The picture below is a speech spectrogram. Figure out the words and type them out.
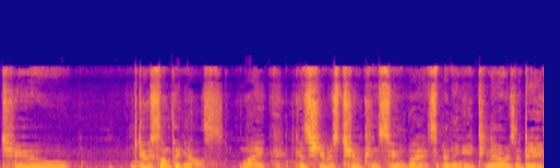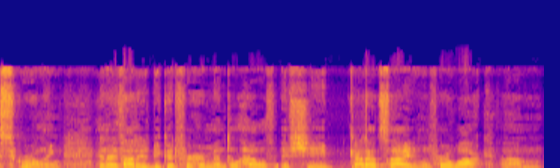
to do something else, like, because she was too consumed by it, spending 18 hours a day scrolling. And I thought it would be good for her mental health if she got outside and went for a walk, um,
